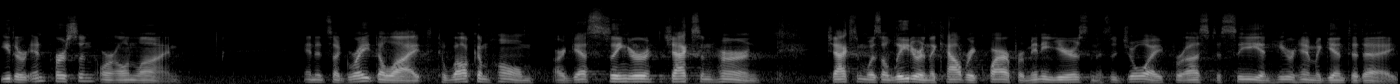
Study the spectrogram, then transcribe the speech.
either in person or online. And it's a great delight to welcome home our guest singer, Jackson Hearn. Jackson was a leader in the Calvary Choir for many years, and it's a joy for us to see and hear him again today.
